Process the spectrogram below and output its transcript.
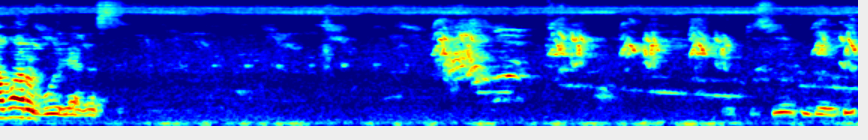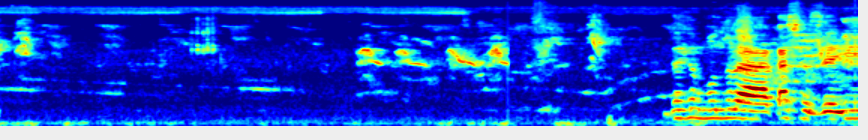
আবারও বইরা গেছে। দেখেন বন্ধুরা, আকাশে যে এই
